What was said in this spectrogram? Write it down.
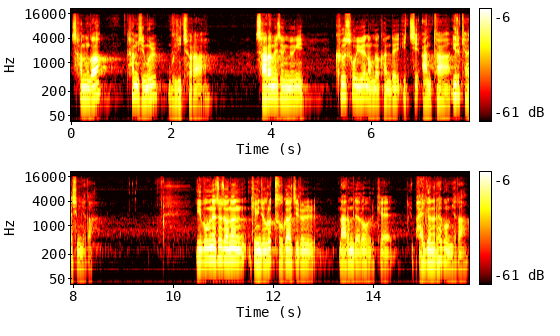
삼가 탐심을 물리쳐라. 사람의 생명이 그 소유에 넉넉한데 있지 않다. 이렇게 하십니다. 이 부분에서 저는 개인적으로 두 가지를 나름대로 이렇게 발견을 해봅니다.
